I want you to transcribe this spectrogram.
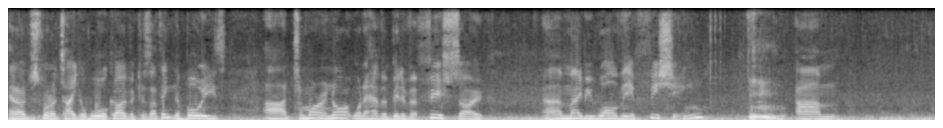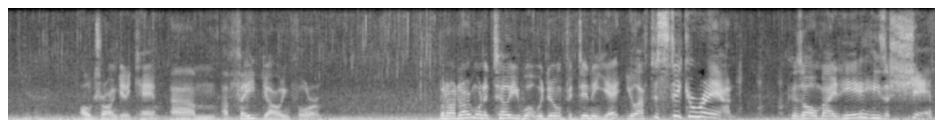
and I just want to take a walk over because I think the boys uh, tomorrow night want to have a bit of a fish. So uh, maybe while they're fishing, um, I'll try and get a camp, um, a feed going for them but I don't want to tell you what we're doing for dinner yet. You'll have to stick around because old mate here, he's a chef.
